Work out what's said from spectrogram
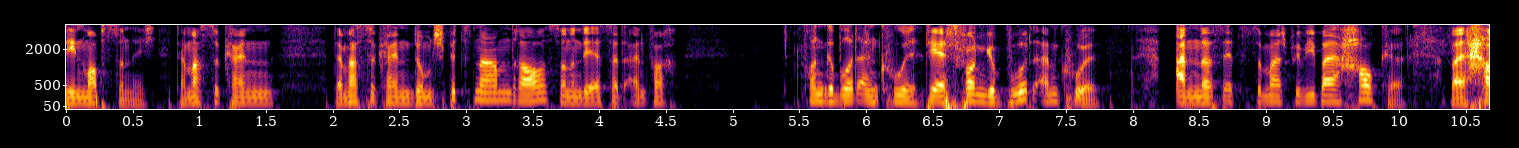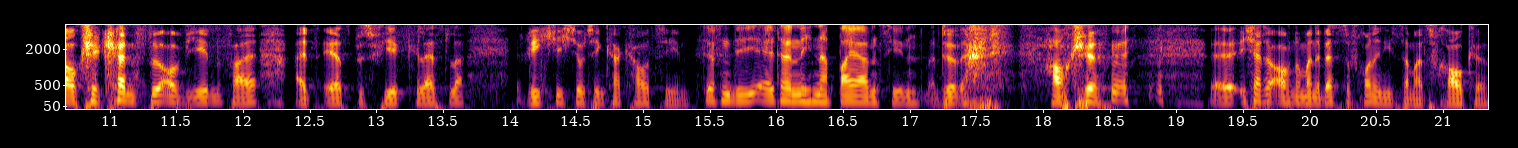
den mobbst du nicht. Da machst du keinen, da machst du keinen dummen Spitznamen draus, sondern der ist halt einfach, Von Geburt an cool. der ist von Geburt an cool. Anders jetzt zum Beispiel wie bei Hauke. Bei Hauke kannst du auf jeden Fall als Erst- bis Viertklässler richtig durch den Kakao ziehen. Dürfen die Eltern nicht nach Bayern ziehen? Hauke. Äh, Ich hatte auch noch meine beste Freundin, die hieß damals Frauke.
